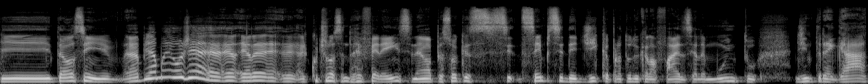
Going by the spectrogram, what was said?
E então, assim, a minha mãe hoje é, é- ela é- é- continua sendo referência, né? Uma pessoa que se- sempre se dedica para tudo que ela faz. assim, ela é muito de entregar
